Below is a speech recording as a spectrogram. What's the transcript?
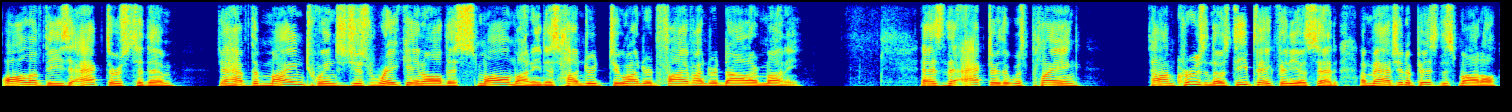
all of these actors to them to have the mind twins just rake in all this small money, this 100, 200, 500 dollar money. As the actor that was playing Tom Cruise in those deepfake videos said, imagine a business model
